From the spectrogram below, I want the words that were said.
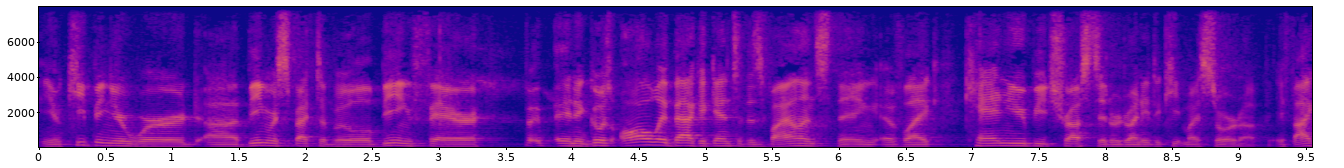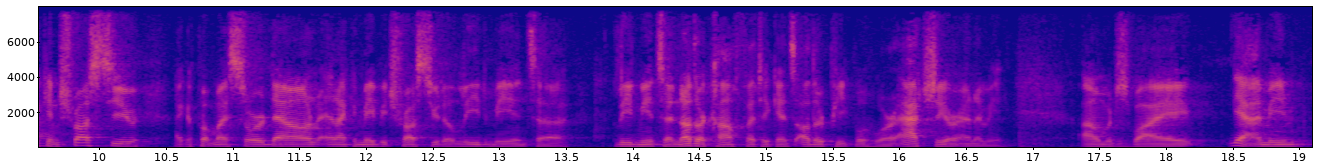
you know, keeping your word, uh, being respectable, being fair. And it goes all the way back again to this violence thing of like, can you be trusted or do I need to keep my sword up? If I can trust you, I can put my sword down and I can maybe trust you to lead me into lead me into another conflict against other people who are actually our enemy. Um, which is why, yeah, I mean,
